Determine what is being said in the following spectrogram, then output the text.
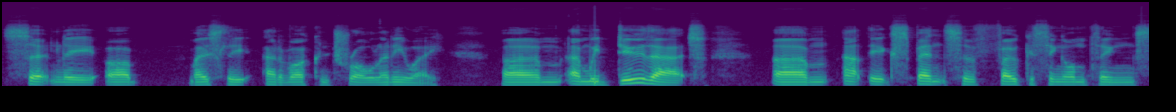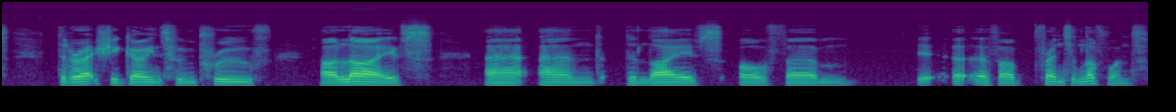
certainly are mostly out of our control anyway. Um, and we do that um, at the expense of focusing on things that are actually going to improve our lives uh, and the lives of um, of our friends and loved ones.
